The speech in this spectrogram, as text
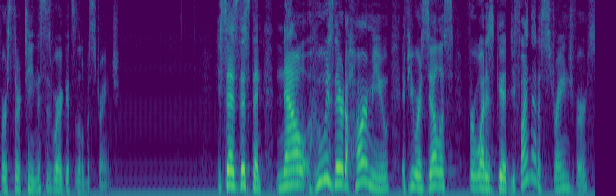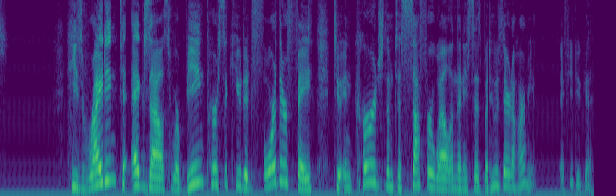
verse 13. This is where it gets a little bit strange. He says this then, Now who is there to harm you if you are zealous for what is good? Do you find that a strange verse? He's writing to exiles who are being persecuted for their faith to encourage them to suffer well. And then he says, But who's there to harm you if you do good?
